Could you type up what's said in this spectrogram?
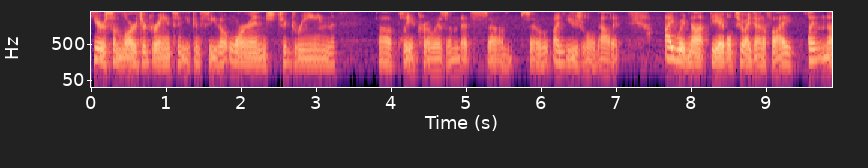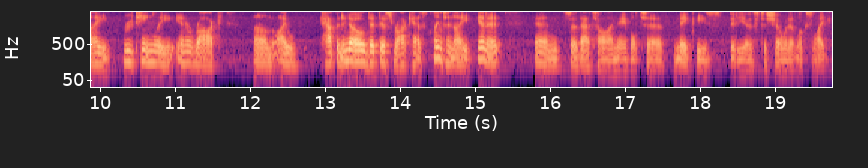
Here are some larger grains, and you can see the orange to green uh, pleochroism that's um, so unusual about it. I would not be able to identify clintonite routinely in a rock. Um, I happen to know that this rock has clintonite in it, and so that's how I'm able to make these videos to show what it looks like.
